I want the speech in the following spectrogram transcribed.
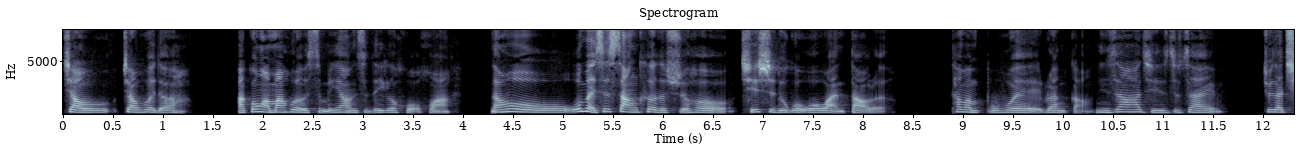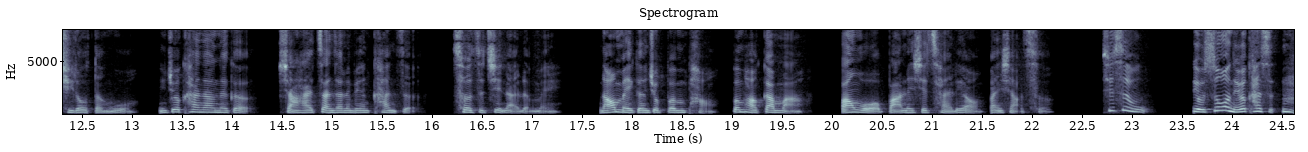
教教会的阿公阿妈会有什么样子的一个火花。然后我每次上课的时候，其实如果我晚到了，他们不会乱搞。你知道，他其实就在就在七楼等我，你就看到那个小孩站在那边看着车子进来了没，然后每个人就奔跑，奔跑干嘛？帮我把那些材料搬下车。其实有时候你会开始，嗯，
